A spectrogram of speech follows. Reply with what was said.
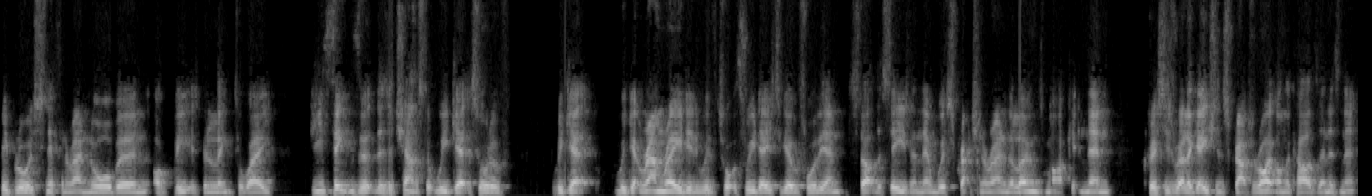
people are always sniffing around Norburn. Ogbeta has been linked away. Do you think that there's a chance that we get sort of, we get we get ram raided with three days to go before the end start of the season. Then we're scratching around in the loans market, and then Chris's relegation scraps right on the cards. Then, isn't it?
